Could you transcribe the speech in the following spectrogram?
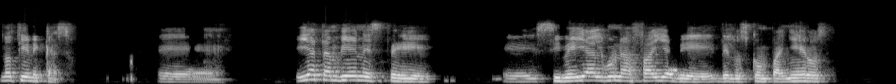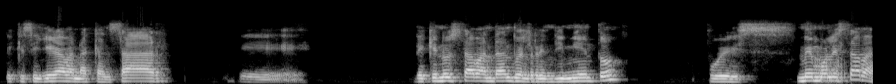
no tiene caso. Eh, y ya también, este, eh, si veía alguna falla de, los compañeros, de que se llegaban a cansar, eh, de que no estaban dando el rendimiento, pues me molestaba,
